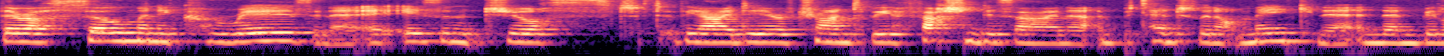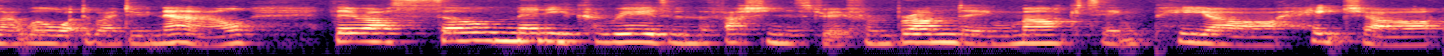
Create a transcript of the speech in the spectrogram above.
There are so many careers in it. It isn't just the idea of trying to be a fashion designer and potentially not making it and then be like, well, what do I do now? There are so many careers in the fashion industry from branding, marketing, PR, HR,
